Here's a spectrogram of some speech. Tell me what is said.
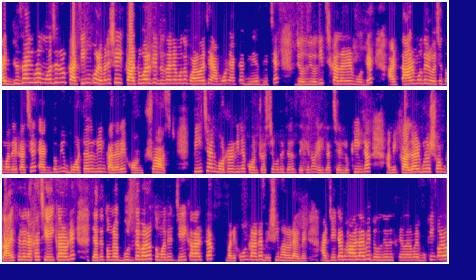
আর ডিজাইনগুলো মনে হচ্ছে যেন কাটিং করে মানে সেই কাটওয়ার্কের ডিজাইনের মতো করা হয়েছে, এমন একটা গ্লেজ দিচ্ছে, জলদি জলদি কালারের মধ্যে। আর তার মধ্যে রয়েছে তোমাদের কাছে একদমই বটল গ্রিন কালারের কন্ট্রাস্ট পিচ অ্যান্ড বটল গ্রিনের কন্ট্রাস্টের মধ্যে জাস্ট দেখে নাও, এই যাচ্ছে লুকিংটা আমি কালারগুলো সব গায়ে ফেলে দেখাচ্ছি এই কারণে, যাতে তোমরা বুঝতে পারো তোমাদের যেই কালারটা মানে কোন কালারটা বেশি ভালো লাগবে। আর যেটা ভালো লাগবে, জলদি জলদি স্ক্যানার নাম্বারে বুকিং করো।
